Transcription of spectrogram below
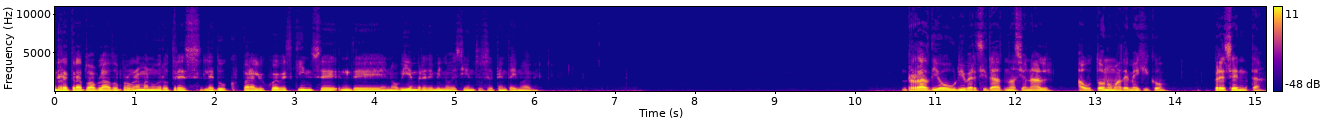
Retrato Hablado, programa número 3, Leduc, para el jueves 15 de noviembre de 1979. Radio Universidad Nacional Autónoma de México presenta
